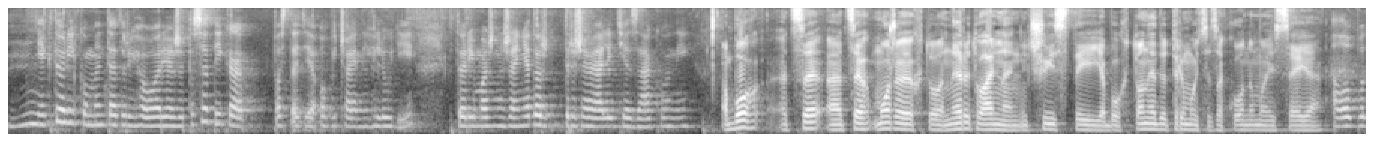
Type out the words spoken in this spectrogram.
Mhm, Niektorí komentátori hovoria, že to sa týka v podstate obyčajných ľudí, ktorí možno, že nedodržiavali tie zákony, Або це, е, це може хто не ритуально нечистий, або хто не дотримується закону Моїсея. alebo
